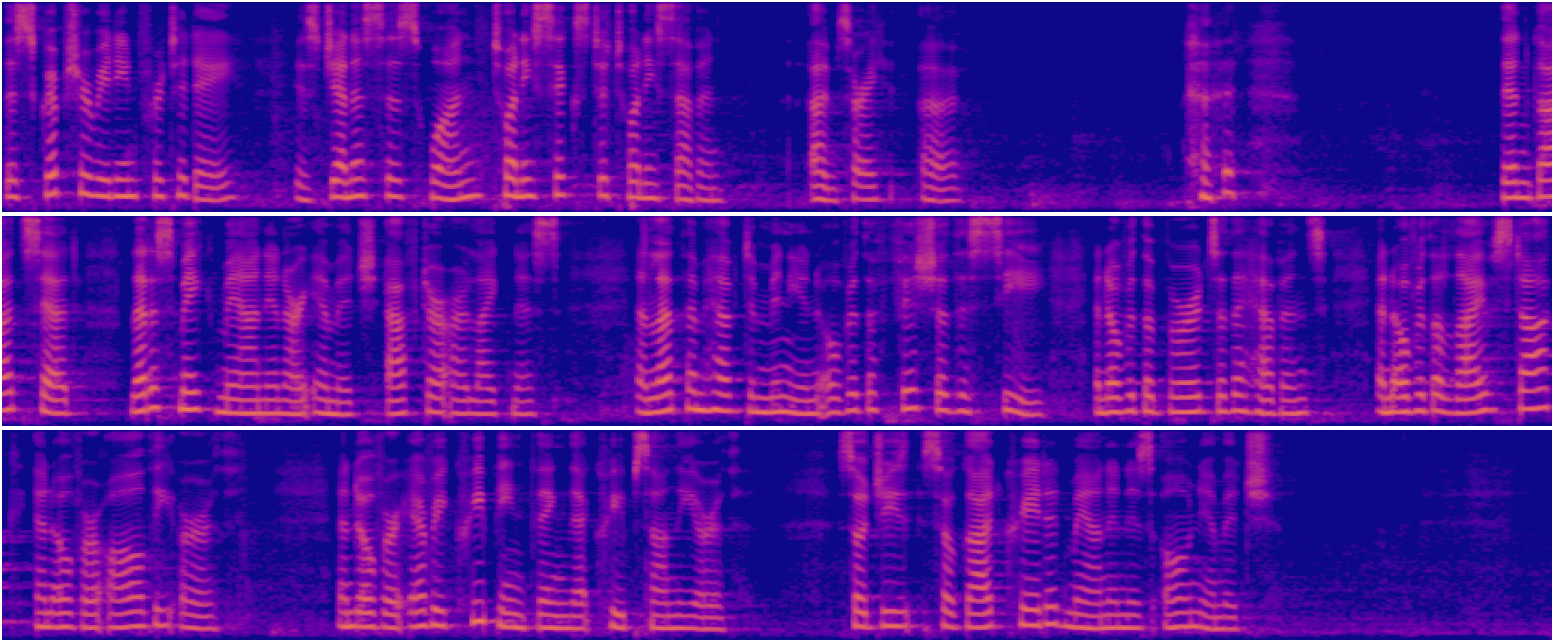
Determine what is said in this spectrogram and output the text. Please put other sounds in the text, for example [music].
The scripture reading for today is Genesis 1 26 to 27. I'm sorry. Uh, [laughs] then God said, Let us make man in our image, after our likeness, and let them have dominion over the fish of the sea, and over the birds of the heavens, and over the livestock, and over all the earth, and over every creeping thing that creeps on the earth. So, Jesus, so God created man in his own image.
